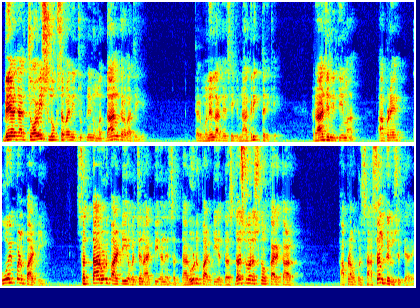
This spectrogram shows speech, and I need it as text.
બે હજાર ચોવીસ લોકસભાની ચૂંટણીનું મતદાન કરવા જઈએ, ત્યારે મને લાગે છે કે નાગરિક તરીકે રાજનીતિમાં આપણે કોઈ પણ પાર્ટી, સત્તારૂઢ પાર્ટીએ વચન આપી અને સત્તારૂઢ પાર્ટીએ દસ દસ વર્ષનો કાર્યકાળ આપણા ઉપર શાસન કર્યું છે ત્યારે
